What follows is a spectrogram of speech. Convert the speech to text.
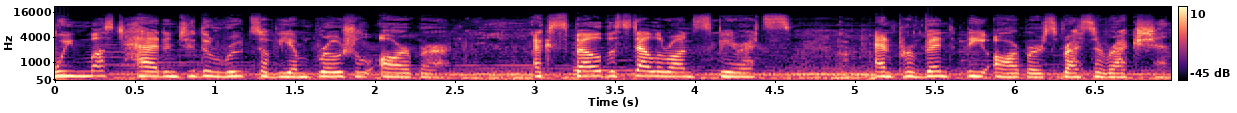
We must head into the roots of the Ambrosial Arbor expel the Stellaron spirits, and prevent the Arbor's resurrection.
